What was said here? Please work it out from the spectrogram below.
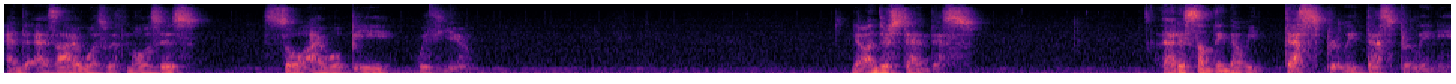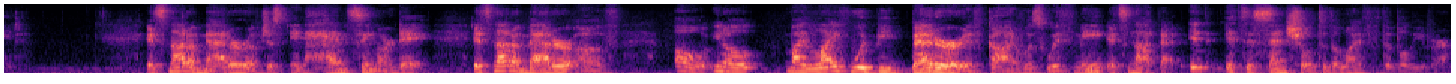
And as I was with Moses, so I will be with you. Now, understand this. That is something that we desperately, desperately need. It's not a matter of just enhancing our day. It's not a matter of, oh, you know, my life would be better if God was with me. It's not that. It, it's essential to the life of the believer.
